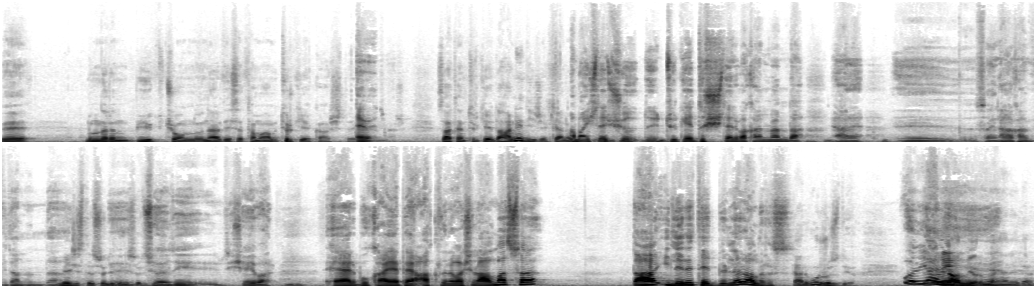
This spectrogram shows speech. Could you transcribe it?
ve bunların büyük çoğunluğu neredeyse tamamı Türkiye karşıtı. Evet. eylemler. Zaten Türkiye daha ne diyecek? Yani Ama işte şu Türkiye Dışişleri Bakanlığı'nın da yani e, Sayın Hakan Fidan'ın da mecliste söylediğini e, söylediği şey var. Eğer bu KYP aklını başına almazsa daha ileri tedbirler alırız. Yani vururuz diyor. Yani Öyle anlıyorum ben yani. değil mi?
